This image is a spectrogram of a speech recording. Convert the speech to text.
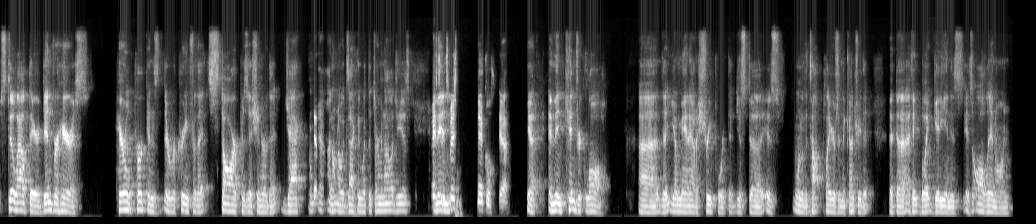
still out there, Denver Harris, Harold Perkins, they're recruiting for that star position or that Jack. Yep. I don't know exactly what the terminology is. And then, it's nickel. Yeah. Yeah. And then Kendrick Law, uh, the young man out of Shreveport that just uh, is one of the top players in the country that that uh, I think Blake Gideon is is all in on.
